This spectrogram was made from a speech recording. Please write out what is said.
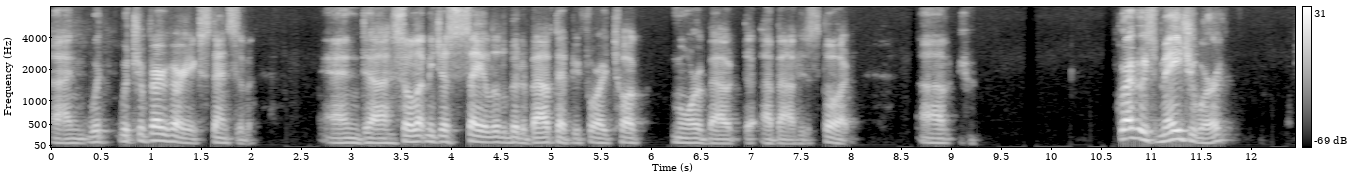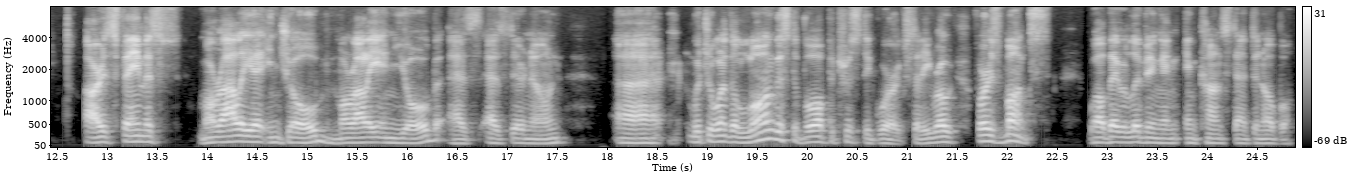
and which, which, are very very extensive? And uh, so let me just say a little bit about that before I talk more about about his thought. Um, Gregory's major work are his famous Moralia in Job, Moralia in Job, as, as they're known, uh, which are one of the longest of all patristic works that he wrote for his monks while they were living in, in Constantinople.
